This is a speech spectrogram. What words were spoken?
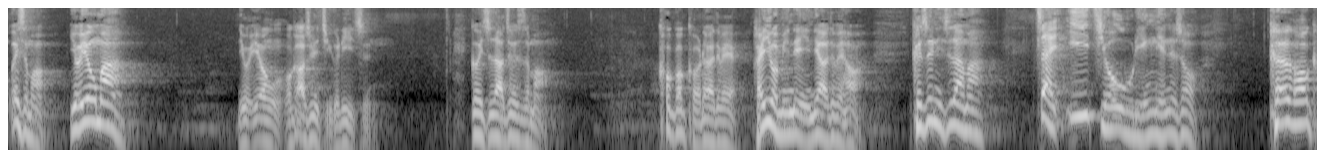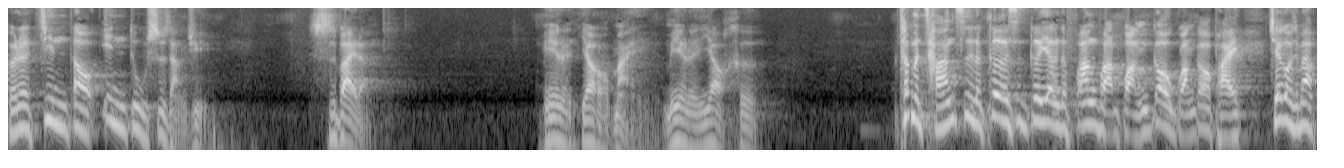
为什么？有用吗？有用。我告诉你几个例子。各位知道这是什么？可口可乐对不对？很有名的饮料对不对？哈。可是你知道吗？在一九五零年的时候。可口可乐进到印度市场去，失败了，没有人要买，没有人要喝。他们尝试了各式各样的方法，广告、广告牌，结果怎么样？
